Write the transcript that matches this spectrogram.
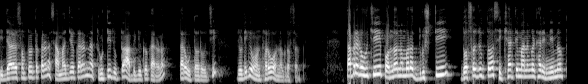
ବିଦ୍ୟାଳୟ ସମ୍ପୃକ୍ତ କାରଣ ସାମାଜିକ କାରଣ ନା ତ୍ରୁଟିଯୁକ୍ତ ଆବେଗିକ କାରଣ ତାର ଉତ୍ତର ରହୁଛି ଯେଉଁଠିକି ମନ୍ଥର ଓ ଅନଗ୍ରସର ପାଇଁ ତାପରେ ରହୁଛି ପନ୍ଦର ନମ୍ବର ଦୃଷ୍ଟି ଦୋଷଯୁକ୍ତ ଶିକ୍ଷାର୍ଥୀମାନଙ୍କ ଠାରେ ନିମ୍ନୋକ୍ତ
